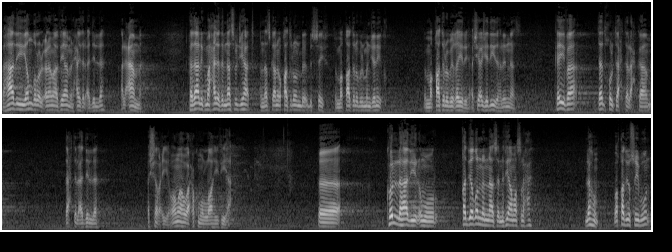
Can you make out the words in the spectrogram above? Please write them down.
فهذه ينظر العلماء فيها من حيث الأدلة العامة. كذلك ما حدث الناس في الجهاد. الناس كانوا يقاتلون بالسيف ثم قاتلوا بالمنجنيق ثم قاتلوا بغيره. أشياء جديدة للناس. كيف تدخل تحت الأحكام تحت الأدلة الشرعية؟ وما هو حكم الله فيها؟ آه، كل هذه الأمور قد يظن الناس أن فيها مصلحة لهم وقد يصيبون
